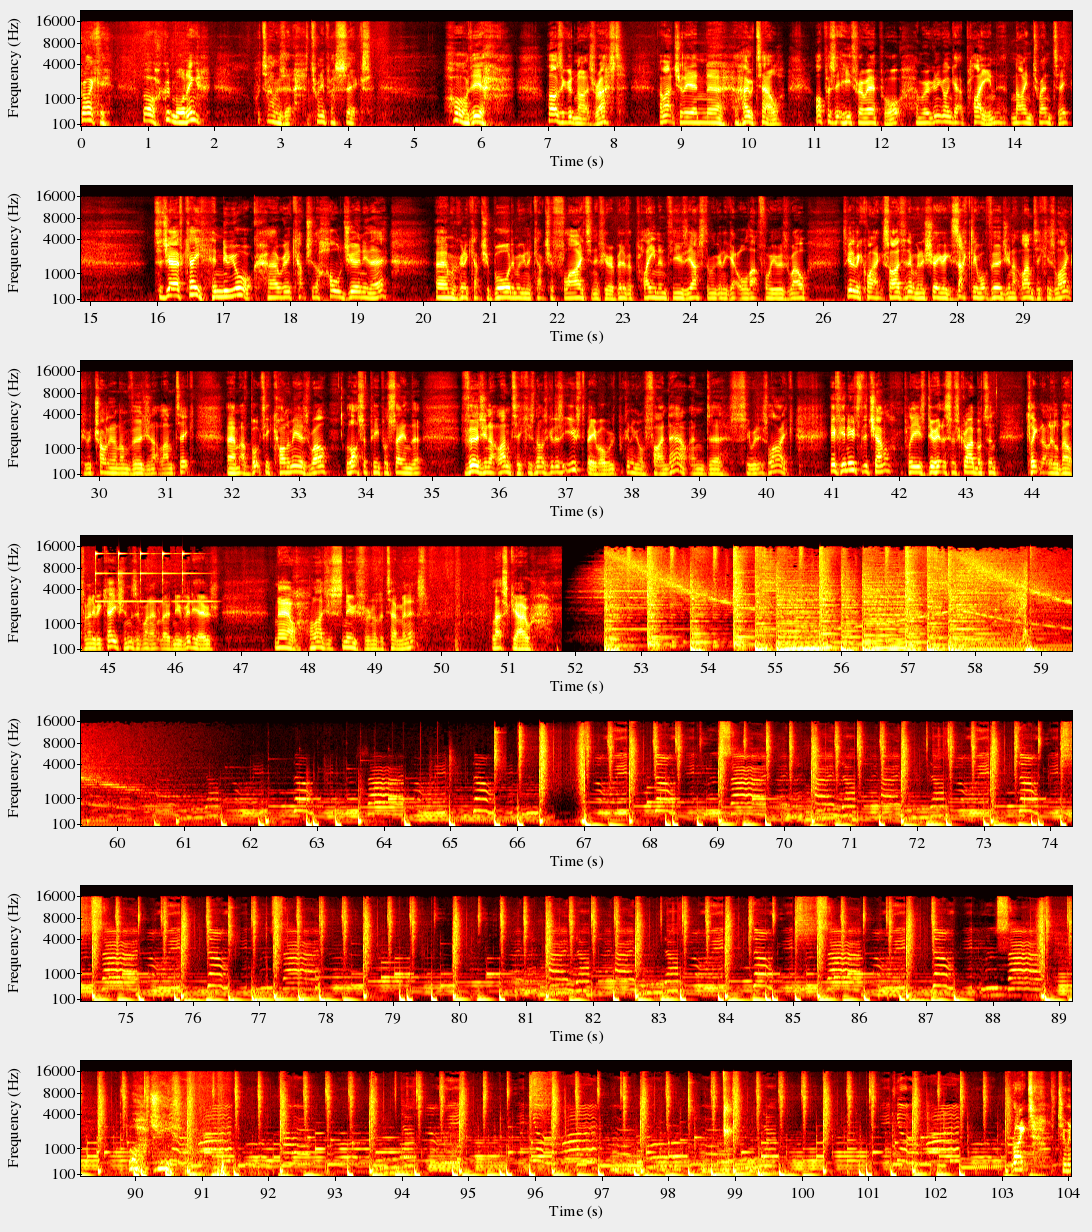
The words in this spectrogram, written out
crikey. Oh, good morning. What time is it? 20 past six. Oh dear. That was a good night's rest. I'm actually in uh, a hotel opposite Heathrow Airport and we're going to go and get a plane at 9.20 to JFK in New York. Uh, we're going to capture the whole journey there. Um, we're going to capture boarding, we're going to capture flight, and if you're a bit of a plane enthusiast, then we're going to get all that for you as well. It's going to be quite exciting. I'm going to show you exactly what Virgin Atlantic is like because we're traveling on Virgin Atlantic. Um, I've booked economy as well. Lots of people saying that Virgin Atlantic is not as good as it used to be. Well, we're going to go and find out and uh, see what it's like. If you're new to the channel, please do hit the subscribe button. Click that little bell for notifications of when I upload new videos. Now, well, I just snooze for another 10 minutes. Let's go.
